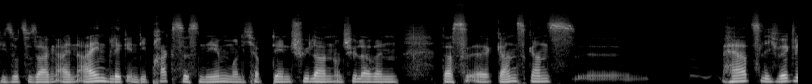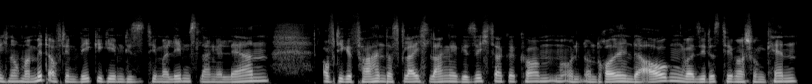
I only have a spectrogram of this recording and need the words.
die sozusagen einen Einblick in die Praxis nehmen. Und ich habe den Schülern und Schülerinnen das äh, ganz, ganz äh, herzlich wirklich nochmal mit auf den Weg gegeben, dieses Thema lebenslange Lernen, auf die Gefahr hin, dass gleich lange Gesichter gekommen und, und rollende Augen, weil sie das Thema schon kennen.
